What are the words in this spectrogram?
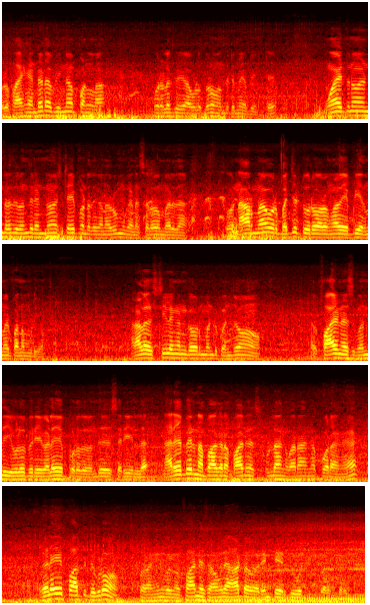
ஒரு ஃபைவ் ஹண்ட்ரட் அப்படின்னா பண்ணலாம். ஓரளவுக்கு அவ்வளோ தூரம் வந்துட்டுமே அப்படின்ட்டு. மூவாயிரத்தி ரூபான்றது வந்து ரெண்டு நாள் ஸ்டே பண்ணுறதுக்கான ரூமுக்கான செலவு மாதிரி தான் ஒரு நார்மலாக ஒரு பட்ஜெட் டூர் வரவங்களால எப்படி அது மாதிரி பண்ண முடியும்? அதனால் ஸ்ரீலங்கன் கவர்மெண்ட் கொஞ்சம் ஃபாரினர்ஸுக்கு வந்து இவ்வளோ பெரிய விலையை போகிறது வந்து சரியில்லை. நிறைய பேர் நான் பார்க்குறேன் ஃபாரினர்ஸ் ஃபுல்லாக அங்கே வராங்க போகிறாங்க விலையை பார்த்துட்டு கூட போகிறாங்க இங்கே ஃபாரினர்ஸ் அவங்களே ஆட்டோ ரெண்ட் எடுத்து ஓட்டிட்டு போகிறாங்க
